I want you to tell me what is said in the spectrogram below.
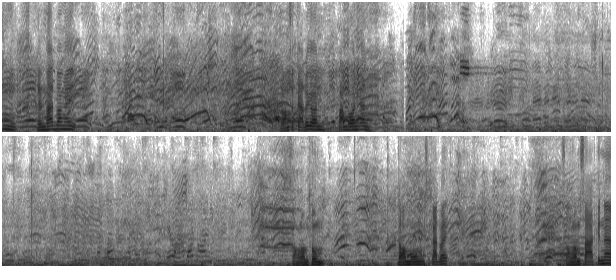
อืมเทนพัดว่าไงลองสกัดไว้ก่อนปั๊มบอลกันสองลมทุ่มดอมมงสกัดไว้ สองลมสาดขึ้นหน้า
